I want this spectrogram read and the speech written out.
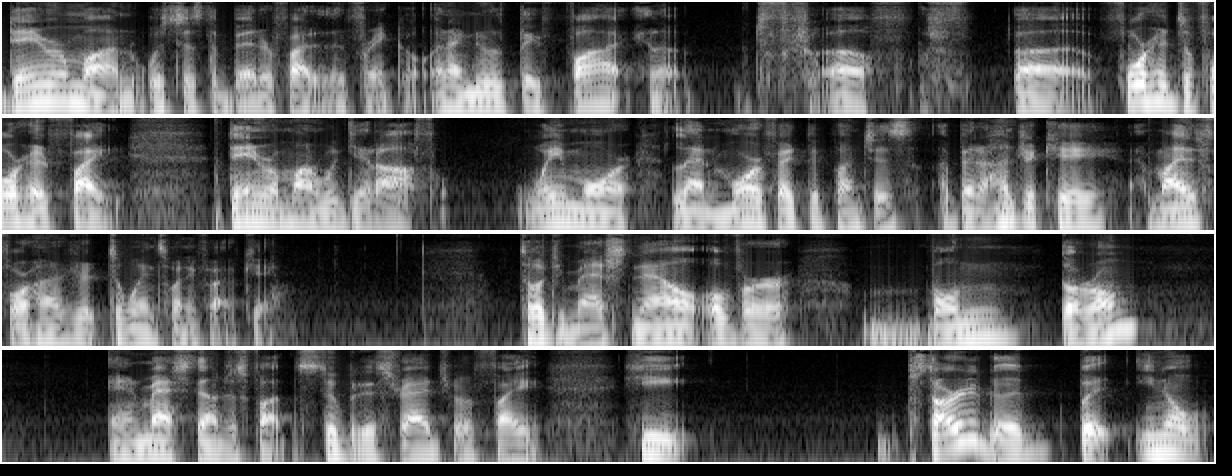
Danny Roman was just a better fighter than Franco, and I knew if they fought in a uh, uh, forehead to forehead fight, Danny Roman would get off way more, land more effective punches. I bet 100k at minus 400 to win 25k. Told you Matt Schnell over Bon Doron, and Matt Schnell just fought the stupidest strategy of a fight. He started good, but you know,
